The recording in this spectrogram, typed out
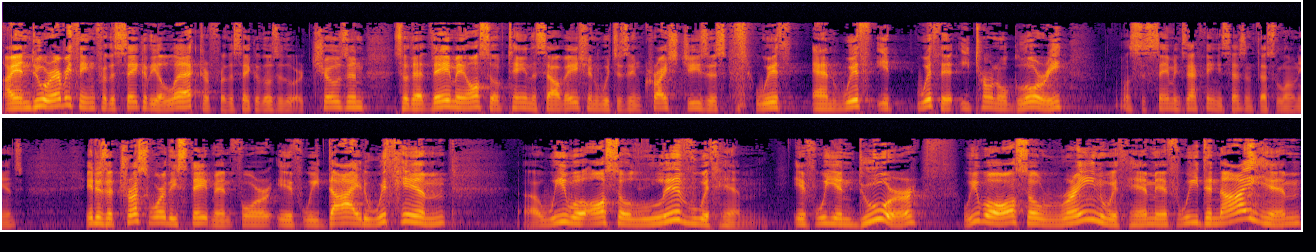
I endure everything for the sake of the elect, or for the sake of those who are chosen, so that they may also obtain the salvation which is in Christ Jesus with and with it with it eternal glory. Well, it's the same exact thing he says in Thessalonians. It is a trustworthy statement, for if we died with him, uh, we will also live with him. If we endure, we will also reign with him. If we deny him,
